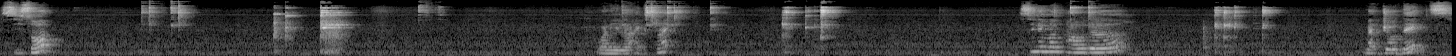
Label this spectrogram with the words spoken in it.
Sea salt. Vanilla extract, cinnamon powder, mature dates,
